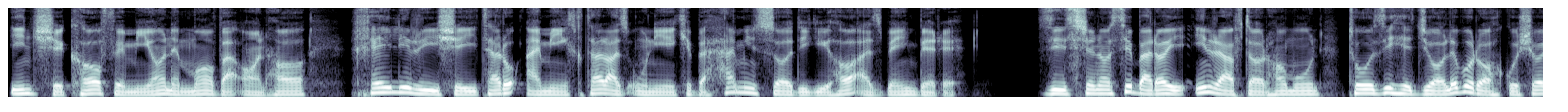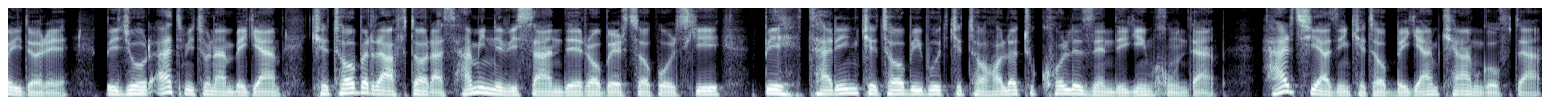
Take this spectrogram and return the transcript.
این شکاف میان ما و آنها خیلی ریشه تر و عمیقتر از اونیه که به همین سادگی ها از بین بره. زیست شناسی برای این رفتارهامون توضیح جالب و راهگشایی داره. به جرأت می‌تونم بگم کتاب رفتار از همین نویسنده رابرت ساپولسکی بهترین کتابی بود که تا حالا تو کل زندگیم خوندم. هرچی از این کتاب بگم کم گفتم.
